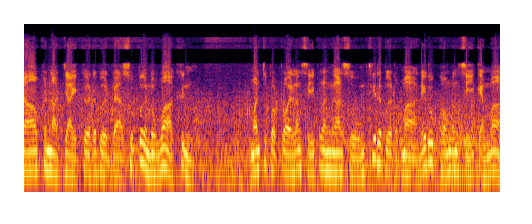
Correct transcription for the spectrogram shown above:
ดาวขนาดใหญ่เกิดระเบิดแบบซูเปอร์โนวาขึ้น มันจะปลดปล่อยรังสีพลังงานสูงที่ระเบิดออกมาในรูปของรังสีแกมมา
